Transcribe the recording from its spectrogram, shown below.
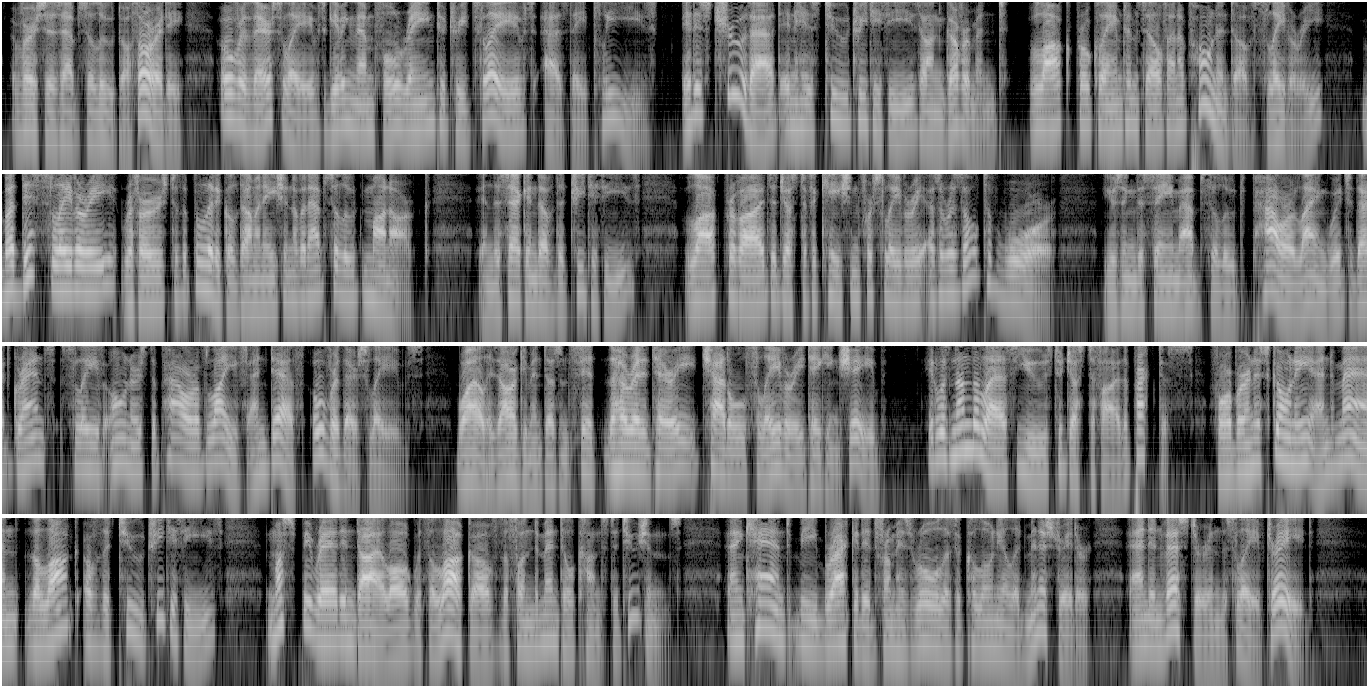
versus absolute authority over their slaves, giving them full rein to treat slaves as they pleased. It is true that, in his two treatises on government, Locke proclaimed himself an opponent of slavery, but this slavery refers to the political domination of an absolute monarch, in the second of the treatises, Locke provides a justification for slavery as a result of war, using the same absolute power language that grants slave owners the power of life and death over their slaves. While his argument doesn't fit the hereditary chattel slavery taking shape, it was nonetheless used to justify the practice. For Bernasconi and Mann, the Locke of the two treatises must be read in dialogue with the Locke of the fundamental constitutions and can't be bracketed from his role as a colonial administrator and investor in the slave trade.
